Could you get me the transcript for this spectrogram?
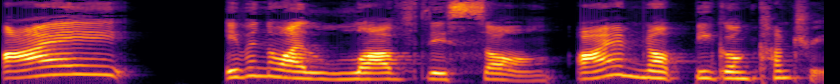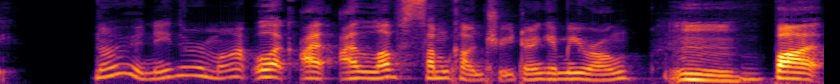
I, even though I love this song, I am not big on country. No, neither am I. Well, like, I, I love some country, don't get me wrong. Mm. But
